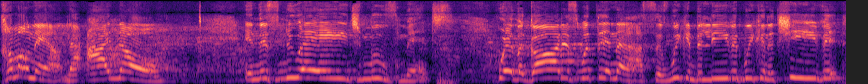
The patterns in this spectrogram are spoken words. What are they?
Come on now. Now I know in this new age movement where the God is within us, if we can believe it, we can achieve it.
